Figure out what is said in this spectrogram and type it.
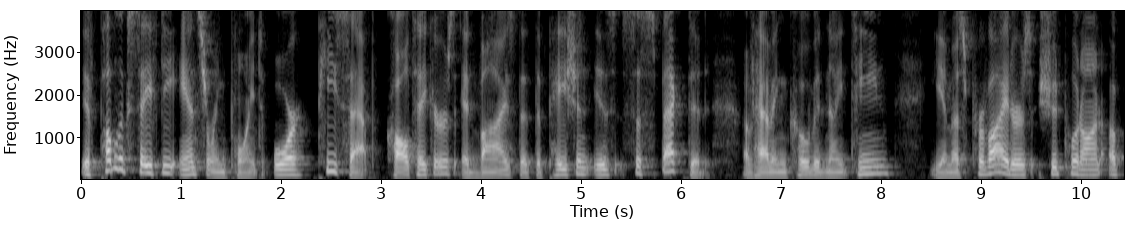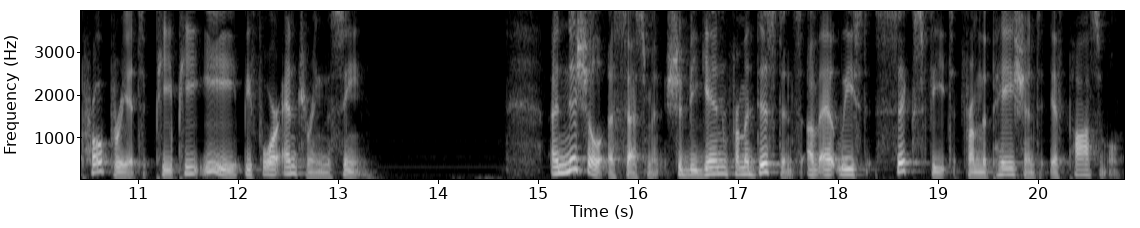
If Public Safety Answering Point or PSAP call takers advise that the patient is suspected of having COVID-19, EMS providers should put on appropriate PPE before entering the scene. Initial assessment should begin from a distance of at least 6 feet from the patient if possible.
